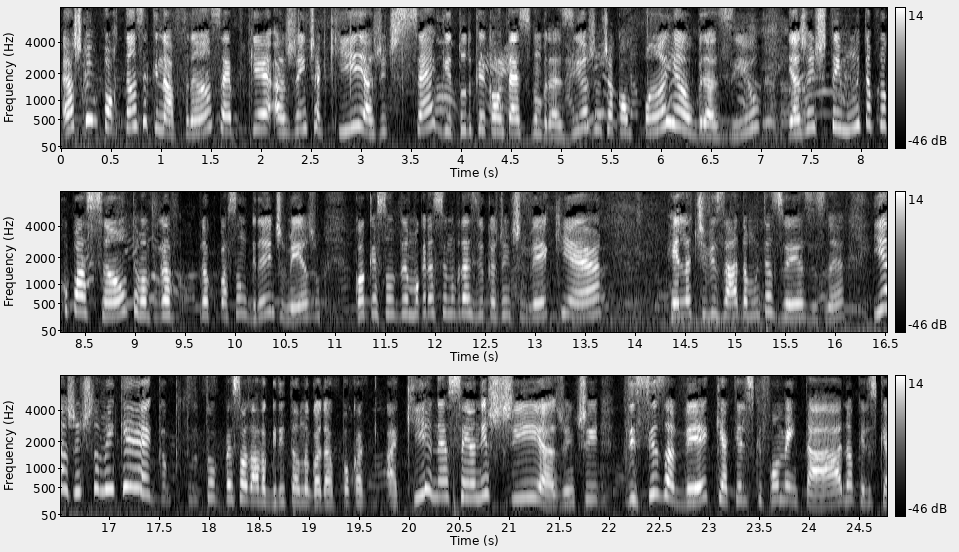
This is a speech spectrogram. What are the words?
Eu acho que a importância aqui na França é porque a gente aqui, a gente segue tudo que acontece no Brasil, a gente acompanha o Brasil e a gente tem muita preocupação, tem uma preocupação grande mesmo com a questão da democracia no Brasil, que a gente vê que é relativizada muitas vezes, né? E a gente também quer, o pessoal estava gritando agora há pouco aqui, né? Sem anistia, a gente precisa ver que aqueles que fomentaram, aqueles que,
